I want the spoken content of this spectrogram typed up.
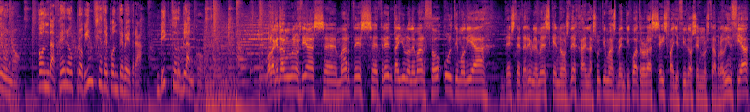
de uno. Onda Cero, provincia de Pontevedra. Víctor Blanco. Hola, ¿qué tal? Muy buenos días. Eh, martes 31 de marzo, último día de este terrible mes que nos deja en las últimas 24 horas seis fallecidos en nuestra provincia.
